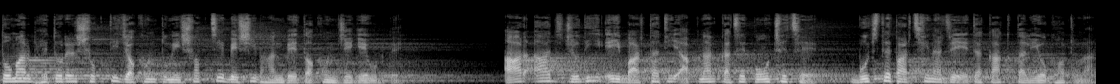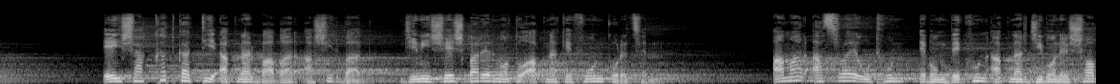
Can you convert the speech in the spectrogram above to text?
তোমার ভেতরের শক্তি যখন তুমি সবচেয়ে বেশি ভাঙবে তখন জেগে উঠবে। আর আজ যদি এই বার্তাটি আপনার কাছে পৌঁছেছে, বুঝতে পারছি না যে এটা কাকতালীয় ঘটনা। এই সাক্ষাৎকারটি আপনার বাবার আশীর্বাদ, যিনি শেষবারের মতো আপনাকে ফোন করেছেন। আমার আশ্রয়ে উঠুন এবং দেখুন আপনার জীবনের সব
